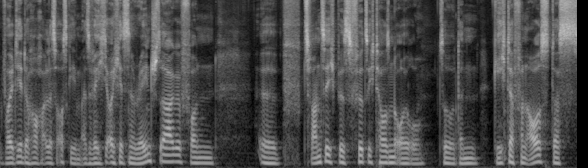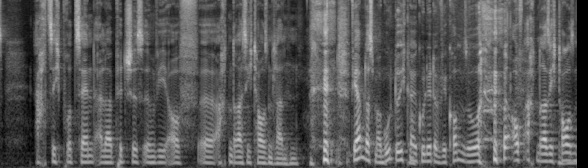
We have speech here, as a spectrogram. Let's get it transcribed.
wollt ihr doch auch alles ausgeben. Also wenn ich euch jetzt eine Range sage von äh, 20 bis 40.000 Euro, so, dann gehe ich davon aus, dass 80 Prozent aller Pitches irgendwie auf äh, 38.000 landen. wir haben das mal gut durchkalkuliert und wir kommen so auf 38.000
